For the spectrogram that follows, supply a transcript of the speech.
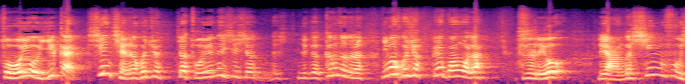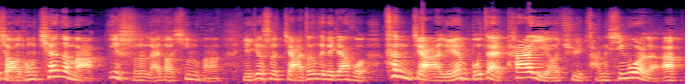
左右一概先遣人回去，叫左右那些小那个跟着的人，你们回去不要管我了，只留两个心腹小童牵着马，一时来到新房。也就是贾珍这个家伙，趁贾琏不在，他也要去尝腥味了啊！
